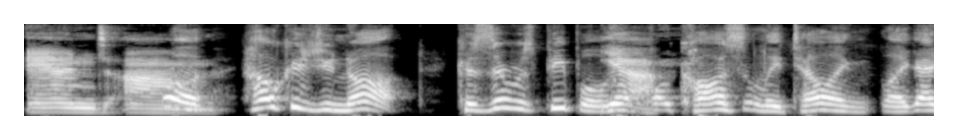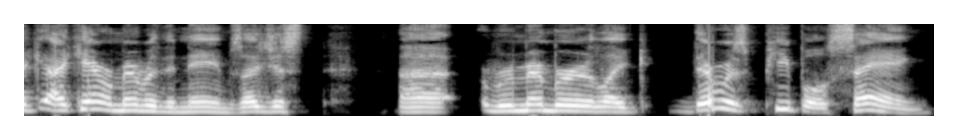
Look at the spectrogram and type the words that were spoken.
and um well, how could you not? Because there was people yeah. constantly telling like I, I can't remember the names. I just uh remember like there was people saying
